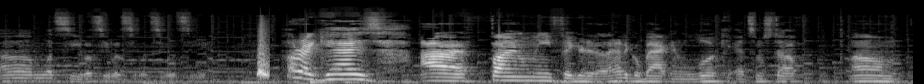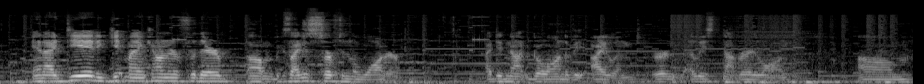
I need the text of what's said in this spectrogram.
Um, let's see, let's see, let's see, let's see, let's see. Alright guys, I finally figured it out. I had to go back and look at some stuff. Um, and I did get my encounter for there, um, because I just surfed in the water. I did not go onto the island, or at least not very long. Um,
